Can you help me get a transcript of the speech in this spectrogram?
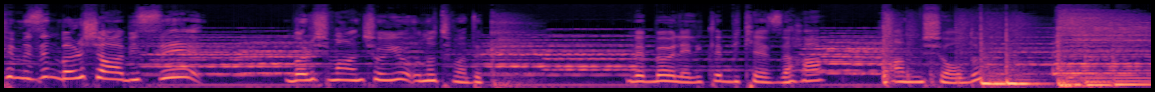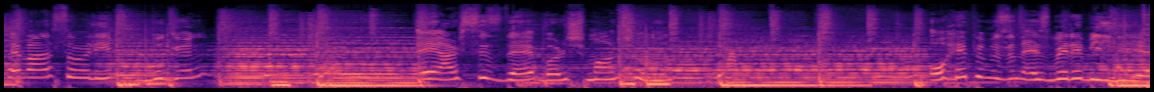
Hepimizin Barış abisi Barış Manço'yu unutmadık. Ve böylelikle bir kez daha anmış olduk. Hemen söyleyeyim bugün eğer siz de Barış Manço'nun o hepimizin ezbere bildiği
